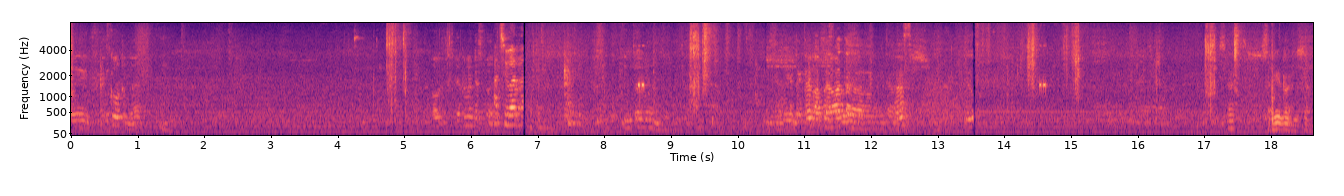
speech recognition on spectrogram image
ఓయ్, ఇంకోటి ఉందా చివరి తర్వాత సైడ్ రండి సార్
